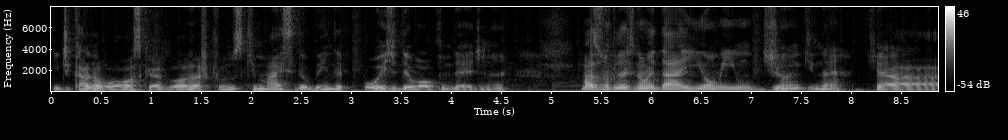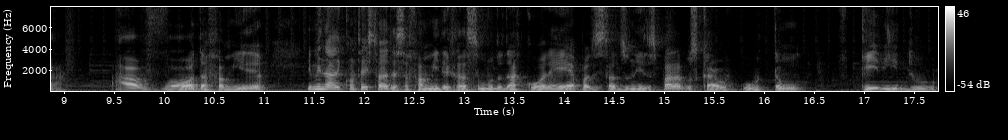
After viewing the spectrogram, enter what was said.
indicado ao Oscar agora. Acho que foi um dos que mais se deu bem depois de The Walking Dead, né? Mas o grande não é da Yeon Young Jung, né? Que é a a avó da família. E Minari conta a história dessa família que ela se muda da Coreia para os Estados Unidos para buscar o, o tão querido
